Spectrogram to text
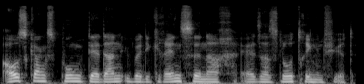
Ausgangspunkt, der dann über die Grenze nach Elsass-Lothringen führte.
